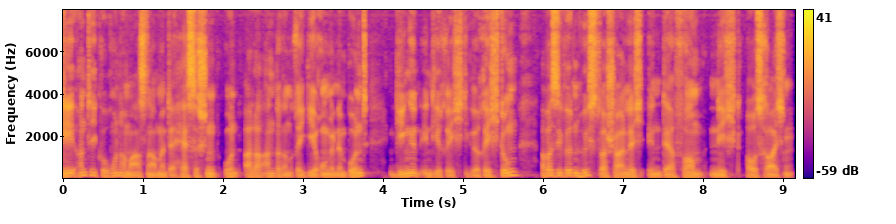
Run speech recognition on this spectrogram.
Die Anti-Corona-Maßnahmen der hessischen und aller anderen Regierungen im Bund gingen in die richtige Richtung, aber sie würden höchstwahrscheinlich in der Form nicht ausreichen.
